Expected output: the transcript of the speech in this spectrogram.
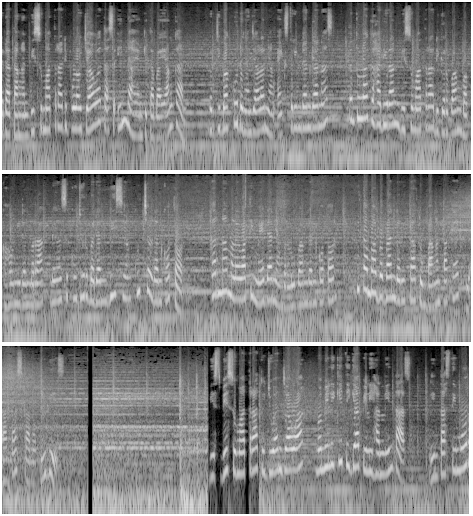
kedatangan bis Sumatera di Pulau Jawa tak seindah yang kita bayangkan. Berjibaku dengan jalan yang ekstrim dan ganas, tentulah kehadiran bis Sumatera di gerbang Bakahuni dan Merak dengan sekujur badan bis yang kucel dan kotor. Karena melewati medan yang berlubang dan kotor, ditambah beban derita tumpangan paket di atas kanopi bis. Bis-bis Sumatera tujuan Jawa memiliki tiga pilihan lintas, lintas timur,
